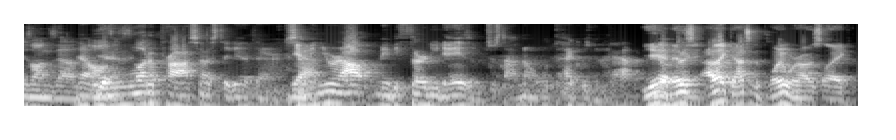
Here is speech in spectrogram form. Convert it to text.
as long as that. No, Yeah. what a process to get there. 'Cause, Yeah. I mean, you were out maybe 30 days of just not knowing what the heck was going to happen. yeah, No there was. I like got to the point where I was like,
